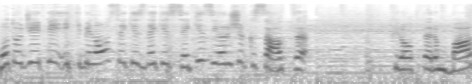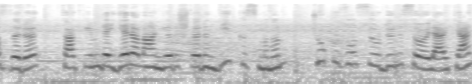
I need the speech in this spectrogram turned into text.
MotoGP 2018'deki 8 yarışı kısalttı. Pilotların bazıları takvimde yer alan yarışların bir kısmının çok uzun sürdüğünü söylerken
